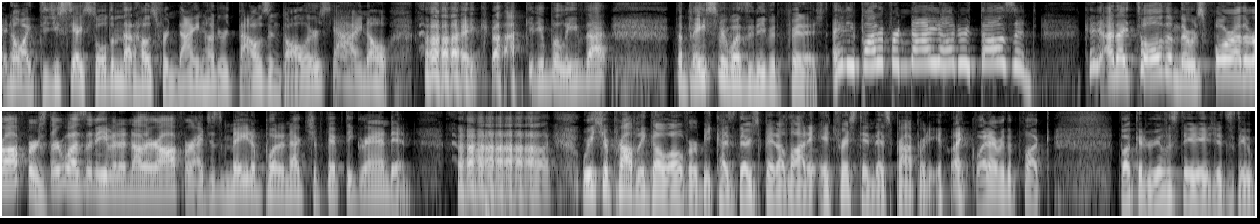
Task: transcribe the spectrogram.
I know. I did you see I sold him that house for nine hundred thousand dollars? Yeah, I know. like, can you believe that? The basement wasn't even finished, and he bought it for nine hundred thousand. And I told him there was four other offers. There wasn't even another offer. I just made him put an extra fifty grand in. we should probably go over because there's been a lot of interest in this property. like whatever the fuck fucking real estate agents do.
